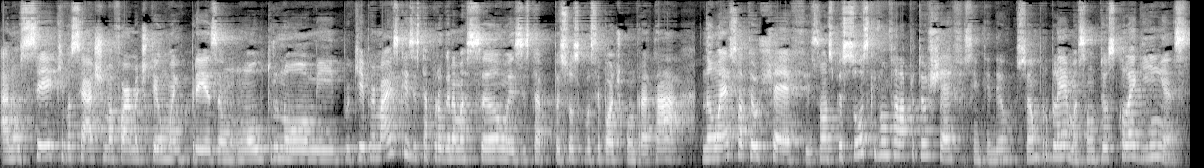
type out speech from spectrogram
A não ser que você ache uma forma de ter uma empresa, um, outro nome. Porque por mais que exista programação, exista pessoas que você pode contratar, não é só teu chefe, são as pessoas que vão falar pro teu chefe, você entendeu? Isso é um problema, são teus coleguinhas.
